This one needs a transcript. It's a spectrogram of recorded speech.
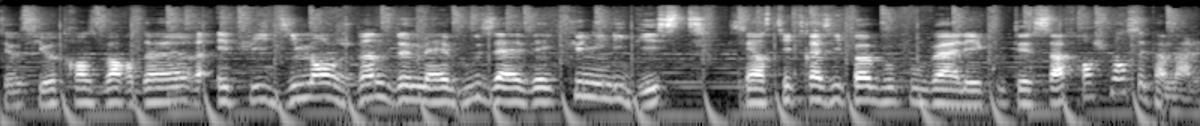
C'est aussi au Transborder. Et puis dimanche 22 mai, vous avez Cuniligist. C'est un style très hip-hop, vous pouvez aller écouter ça, franchement c'est pas mal.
